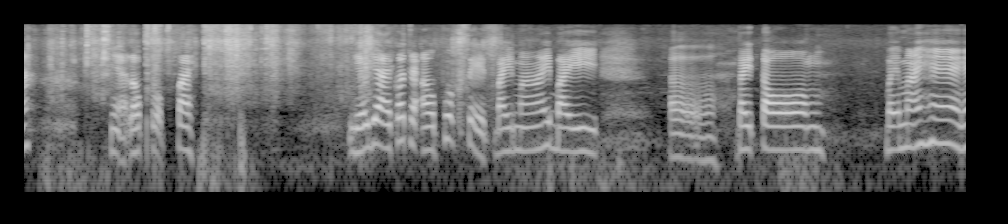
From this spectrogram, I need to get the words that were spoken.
นะ เนี่ยเรากลบไป เดี๋ยวยายก็จะเอาพวกเศษใบไม้ใบใบตอง ใบไม้แห้ง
